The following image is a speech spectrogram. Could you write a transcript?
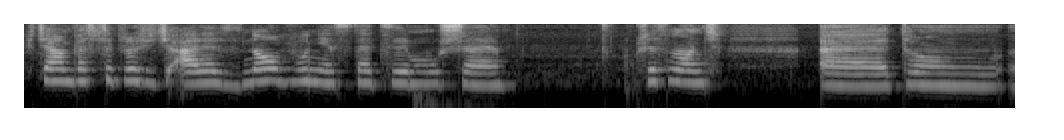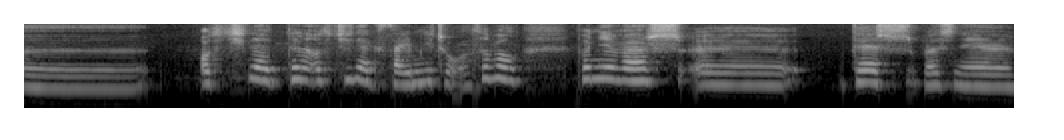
chciałam was przeprosić, ale znowu niestety muszę przesunąć e, tą e, odcinek, ten odcinek z tajemniczą osobą, ponieważ e, też właśnie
